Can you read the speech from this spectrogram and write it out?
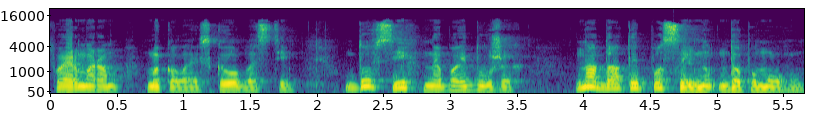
фермерам Миколаївської області, до всіх небайдужих надати посильну допомогу.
